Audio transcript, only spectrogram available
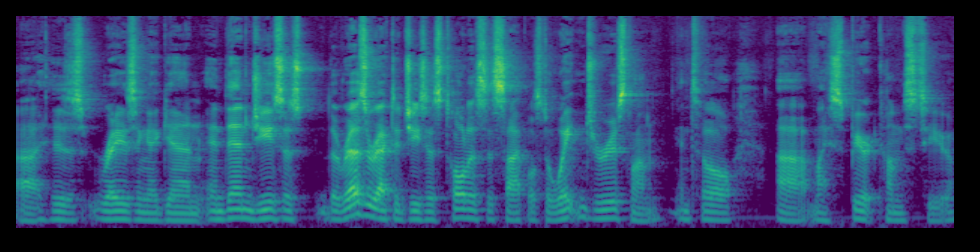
uh, his raising again. And then Jesus, the resurrected Jesus, told his disciples to wait in Jerusalem until my Spirit comes to you.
